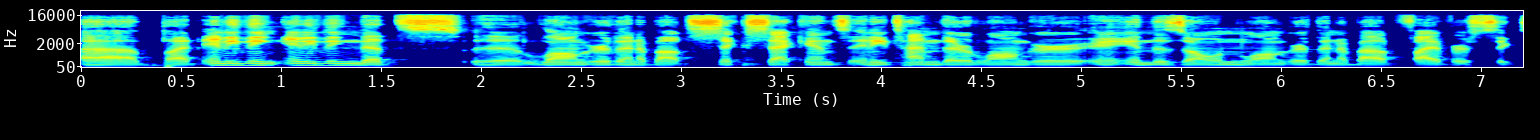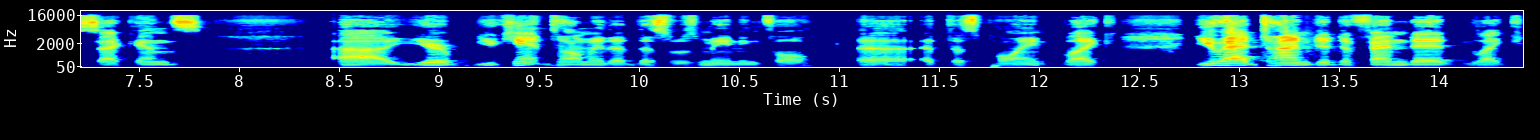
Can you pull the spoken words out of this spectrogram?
Uh, but anything anything that's uh, longer than about six seconds, anytime they're longer in the zone, longer than about five or six seconds, uh, you're you can't tell me that this was meaningful uh, at this point. Like you had time to defend it. Like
